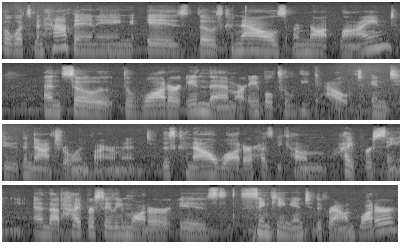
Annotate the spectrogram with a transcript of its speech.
But what's been happening is those canals are not lined and so the water in them are able to leak out into the natural environment. This canal water has become hypersaline, and that hypersaline water is sinking into the groundwater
